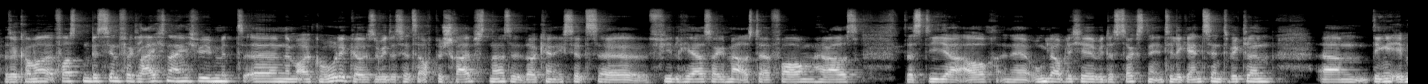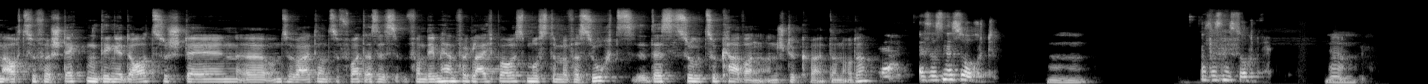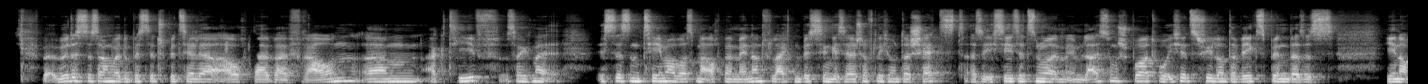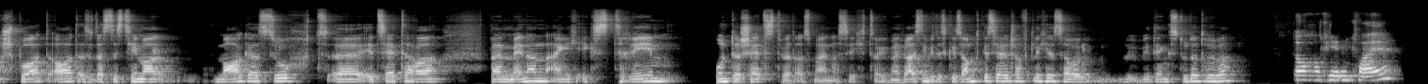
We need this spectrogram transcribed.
Also kann man fast ein bisschen vergleichen eigentlich wie mit äh, einem Alkoholiker, so wie du das jetzt auch beschreibst. Ne? Also da kenne ich es jetzt äh, viel her, sage ich mal, aus der Erfahrung heraus, dass die ja auch eine unglaubliche, wie du sagst, eine Intelligenz entwickeln, ähm, Dinge eben auch zu verstecken, Dinge darzustellen äh, und so weiter und so fort. Also es von dem her ein vergleichbares Muster. Man versucht, das zu, zu covern ein Stück weit dann, oder? Ja, es ist eine Sucht. Mhm. Es ist eine Sucht. Ja. Mhm. Würdest du sagen, weil du bist jetzt speziell ja auch bei, bei Frauen ähm, aktiv, sag ich mal, ist das ein Thema, was man auch bei Männern vielleicht ein bisschen gesellschaftlich unterschätzt? Also ich sehe es jetzt nur im, im Leistungssport, wo ich jetzt viel unterwegs bin, dass es je nach Sportart, also dass das Thema Magersucht äh, etc. bei Männern eigentlich extrem unterschätzt wird aus meiner Sicht, sag ich mal. Ich weiß nicht, wie das gesamtgesellschaftlich ist, aber wie, denkst du darüber? Doch, auf jeden Fall.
